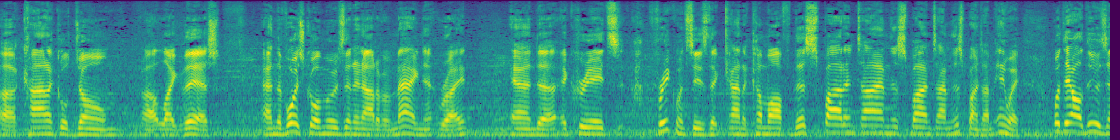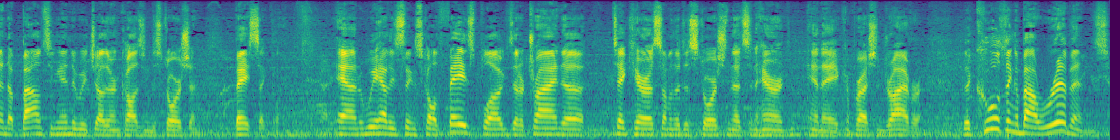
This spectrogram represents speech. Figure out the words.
a conical dome uh, like this, and the voice coil moves in and out of a magnet, right? And uh, it creates frequencies that kind of come off this spot in time, this spot in time, this spot in time. Anyway, what they all do is end up bouncing into each other and causing distortion, basically. And we have these things called phase plugs that are trying to take care of some of the distortion that's inherent in a compression driver. The cool thing about ribbons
